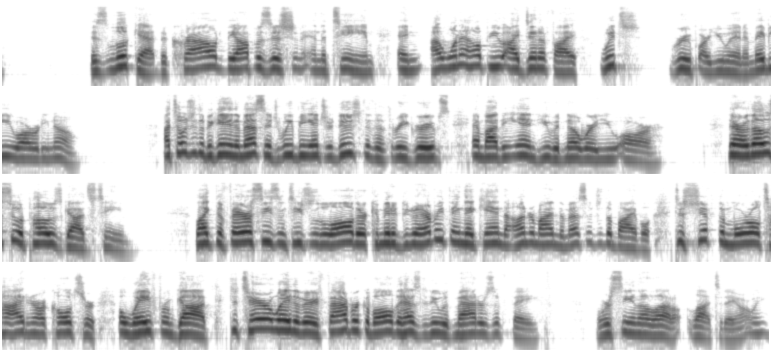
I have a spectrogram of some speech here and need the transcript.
is look at the crowd, the opposition, and the team, and I want to help you identify which group are you in, and maybe you already know. I told you at the beginning of the message we'd be introduced to the three groups, and by the end, you would know where you are. There are those who oppose God's team. Like the Pharisees and teachers of the law, they're committed to doing everything they can to undermine the message of the Bible, to shift the moral tide in our culture away from God, to tear away the very fabric of all that has to do with matters of faith. We're seeing that a lot, a lot today, aren't we?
